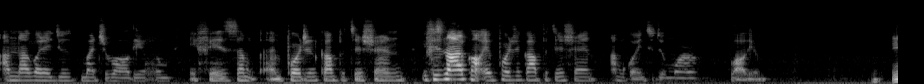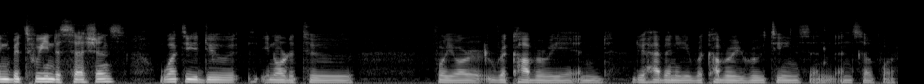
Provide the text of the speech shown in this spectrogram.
I'm not going to do much volume. If it's some important competition, if it's not an important competition, I'm going to do more volume. In between the sessions, what do you do in order to for your recovery and do you have any recovery routines and, and so forth?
